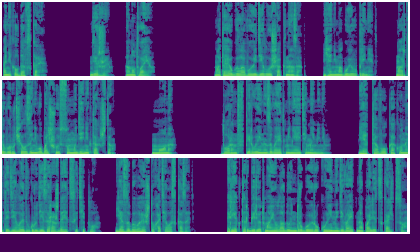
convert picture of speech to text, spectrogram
а не колдовская. Держи, оно твое. Мотаю головой и делаю шаг назад. Я не могу его принять. Марта выручила за него большую сумму денег, так что... Мона. Лорент впервые называет меня этим именем. И от того, как он это делает, в груди зарождается тепло. Я забываю, что хотела сказать. Ректор берет мою ладонь другой рукой и надевает на палец кольцо.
